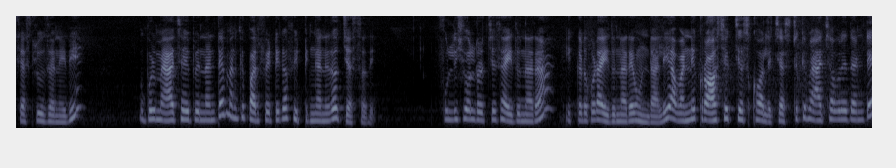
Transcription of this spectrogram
చెస్ట్ లూజ్ అనేది. ఇప్పుడు మ్యాచ్ అయిపోయిందంటే మనకి పర్ఫెక్ట్గా ఫిట్టింగ్ అనేది వచ్చేస్తుంది. ఫుల్ షోల్డర్ వచ్చేసి ఐదున్నర. ఇక్కడ కూడా ఐదున్నరే ఉండాలి. అవన్నీ క్రాస్ చెక్ చేసుకోవాలి. చెస్ట్కి మ్యాచ్ అవ్వలేదంటే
